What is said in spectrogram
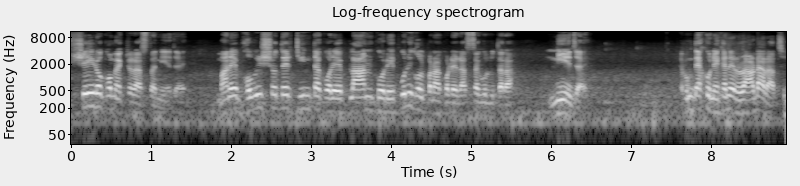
সেই রকম একটা রাস্তা নিয়ে যায়। মানে ভবিষ্যতের চিন্তা করে প্ল্যান করে, পরিকল্পনা করে রাস্তাগুলো তারা নিয়ে যায়। এবং দেখুন, এখানে রাডার আছে।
